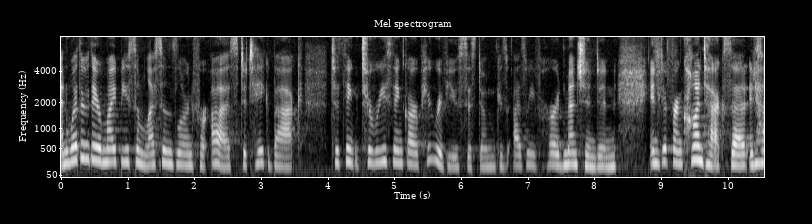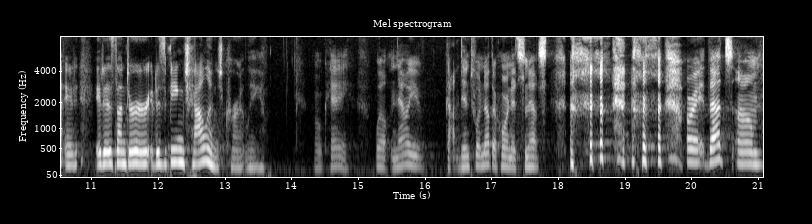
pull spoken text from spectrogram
and whether there might be some lessons learned for us to take back to think to rethink our peer review system because as we've heard mentioned in in different contexts that it, it it is under it is being challenged currently okay. Well, now you've gotten into another hornet's nest. All right, that's um,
